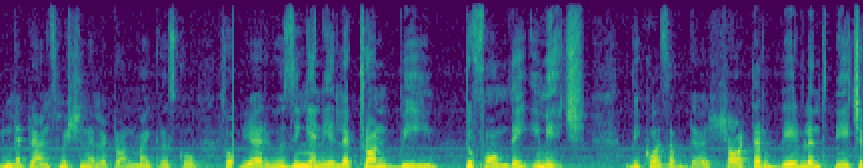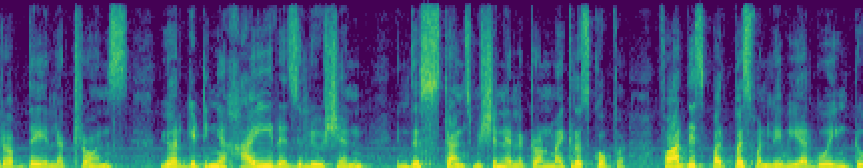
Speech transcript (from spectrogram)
In the transmission electron microscope, so we are using an electron beam to form the image. Because of the shorter wavelength nature of the electrons, you are getting a high resolution in this transmission electron microscope. For this purpose only we are going to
